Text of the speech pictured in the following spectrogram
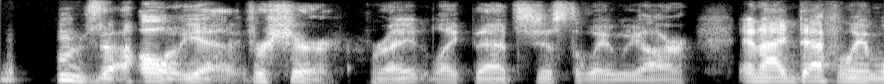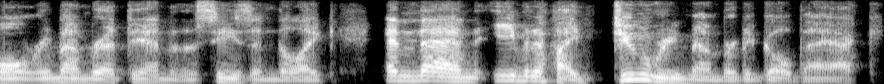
comes out. Oh yeah, Like, for sure. Right. Like that's just the way we are. And I definitely won't remember at the end of the season to like and then even if I do remember to go back,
